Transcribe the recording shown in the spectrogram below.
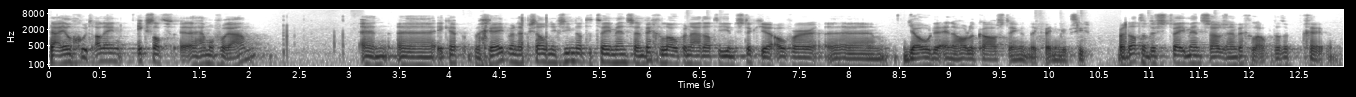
Ja, heel goed. Alleen ik zat helemaal vooraan. En ik heb begrepen, maar dat heb ik zelf niet gezien, dat er twee mensen zijn weggelopen nadat hij een stukje over Joden en de Holocaust. En, ik weet niet meer precies. Maar dat er dus twee mensen zouden zijn weggelopen, dat heb ik begrepen.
